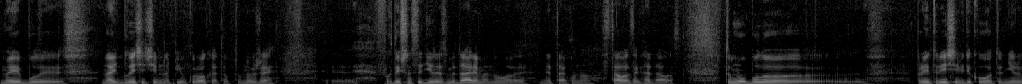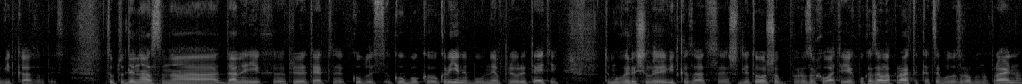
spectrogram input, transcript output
ми були навіть ближче, ніж на пів крока, тобто ми вже фактично сиділи з медалями, ну але не так воно сталося, як гадалось. Тому було е, прийнято рішення, від якого турніру відказуватись. Тобто для нас на даний рік е, пріоритет е, Кубок України був не в пріоритеті. Тому вирішили відказатися для того, щоб розрахувати. Як показала практика, це було зроблено правильно.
